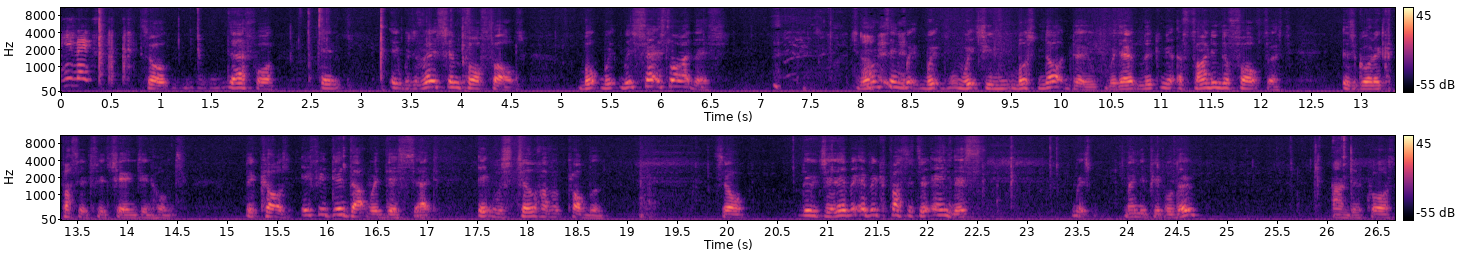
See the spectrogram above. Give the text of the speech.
He makes. So, therefore, in, it was a very simple fault, but with, with sets like this, one thing which, which you must not do without looking at finding the fault first is go to capacity change in Hunt. Because if you did that with this set, it will still have a problem. So, do every, every capacitor in this, which many people do, and of course,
